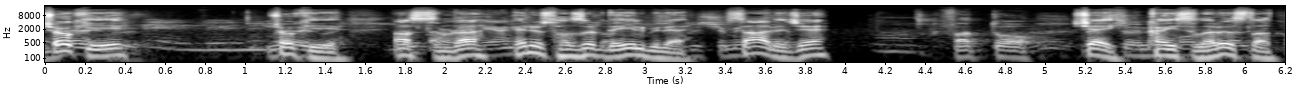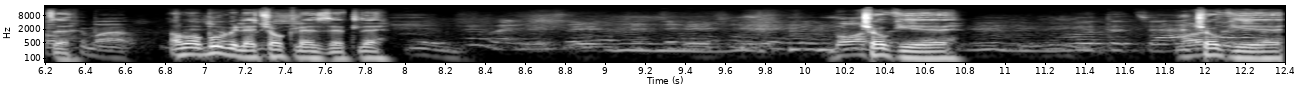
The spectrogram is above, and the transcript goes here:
Çok iyi. Çok iyi. Aslında henüz hazır değil bile. Sadece şey kayısıları ıslattı. Ama bu bile çok lezzetli. Çok iyi. Çok iyi.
